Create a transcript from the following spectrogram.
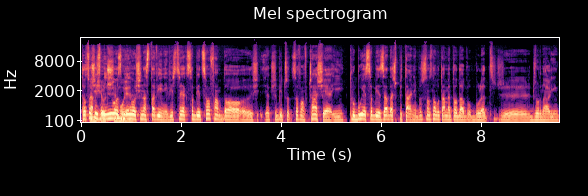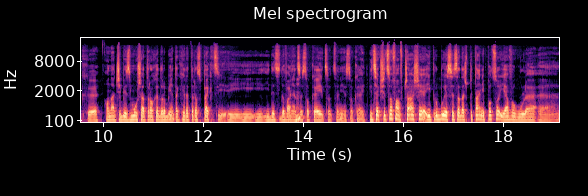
To, co się, się zmieniło, utrzymuje? zmieniło się nastawienie. Wiesz co, jak sobie cofam do, jak siebie cofam w czasie i próbuję sobie zadać pytanie, bo zresztą znowu ta metoda bullet journaling, ona Ciebie zmusza trochę do robienia takiej retrospekcji i, i, i decydowania, hmm. co jest ok, co, co nie jest ok. Więc jak się cofam w czasie i próbuję sobie zadać pytanie, po co ja w ogóle e,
